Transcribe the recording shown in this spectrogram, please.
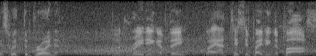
is with De Bruyne. Good reading of the play, anticipating the pass.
